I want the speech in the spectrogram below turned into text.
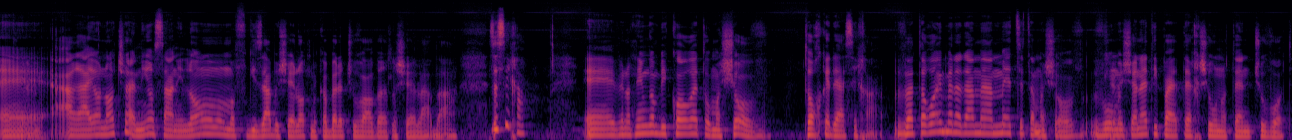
אה, הרעיונות שאני עושה, אני לא מפגיזה בשאלות, מקבלת תשובה, עוברת לשאלה הבאה. זה שיחה. אה, ונותנים גם ביקורת או משוב. תוך כדי השיחה. ואתה רואה אם בן אדם מאמץ את המשוב, והוא כן. משנה טיפה את איך שהוא נותן תשובות.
